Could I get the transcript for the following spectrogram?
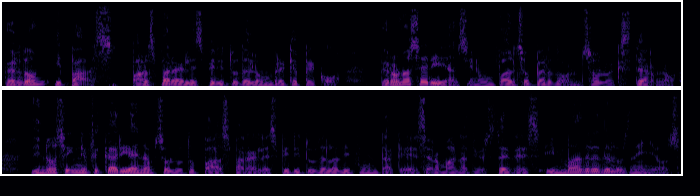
perdón y paz, paz para el espíritu del hombre que pecó, pero no sería sino un falso perdón, solo externo, y no significaría en absoluto paz para el espíritu de la difunta que es hermana de ustedes y madre de los niños,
